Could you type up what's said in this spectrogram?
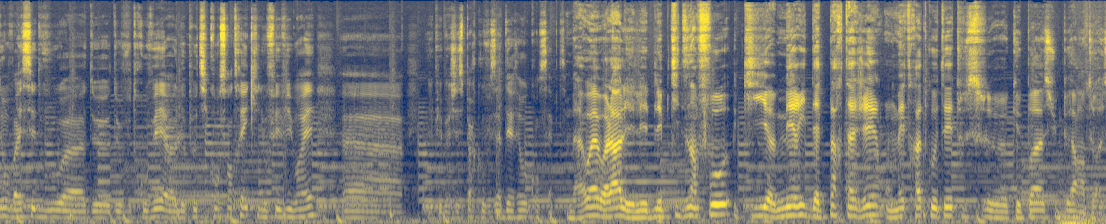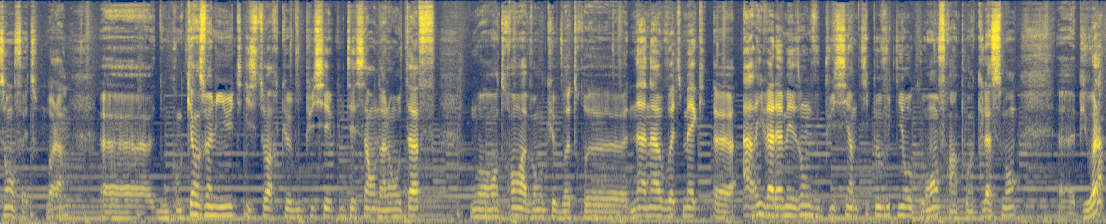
Nous on va essayer de vous, de, de vous trouver le petit concentré qui nous fait vibrer. Et puis bah, j'espère que vous adhérez au concept. Bah ouais, voilà, les, les- les petites infos qui euh, méritent d'être partagées, on mettra de côté tout ce qui est pas super intéressant en fait. Voilà. Euh, donc en 15-20 minutes, histoire que vous puissiez écouter ça en allant au taf ou en rentrant avant que votre euh, nana ou votre mec arrive à la maison, que vous puissiez un petit peu vous tenir au courant, on fera un point classement. Et puis voilà,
